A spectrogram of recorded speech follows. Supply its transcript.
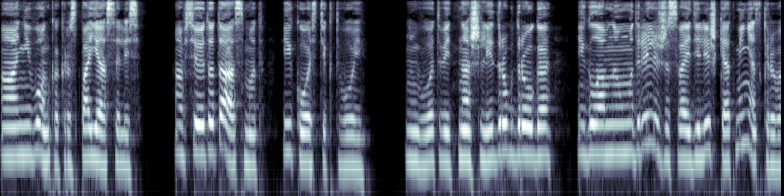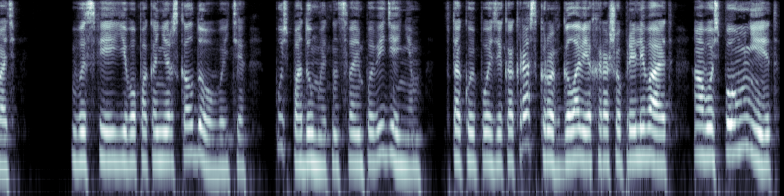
а они вон как распоясались. А все этот асмот и Костик твой. Вот ведь нашли друг друга. И главное, умудрились же свои делишки от меня скрывать. Вы с феей его пока не расколдовывайте. Пусть подумает над своим поведением. В такой позе как раз кровь в голове хорошо приливает, а вось поумнеет.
